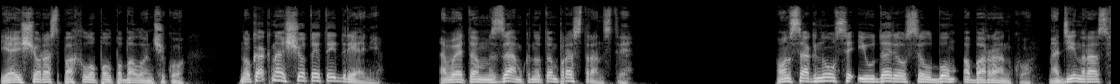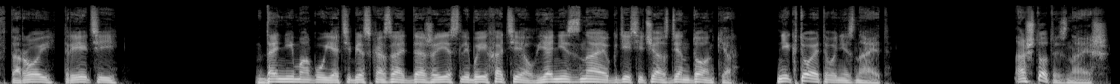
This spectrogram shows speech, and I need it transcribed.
Я еще раз похлопал по баллончику. Но как насчет этой дряни? В этом замкнутом пространстве. Он согнулся и ударился лбом о баранку. Один раз, второй, третий. «Да не могу я тебе сказать, даже если бы и хотел. Я не знаю, где сейчас Ден Донкер. Никто этого не знает». «А что ты знаешь?»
